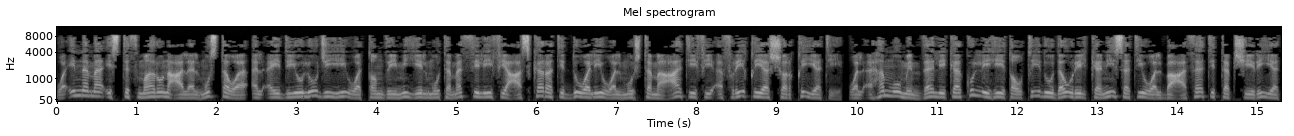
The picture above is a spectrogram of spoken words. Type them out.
وإنما استثمار على المستوى الأيديولوجي والتنظيمي المتمثل في عسكرة الدول والمجتمعات في أفريقيا الشرقية، والأهم من ذلك كله توطيد دور الكنيسة والبعثات التبشيرية،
